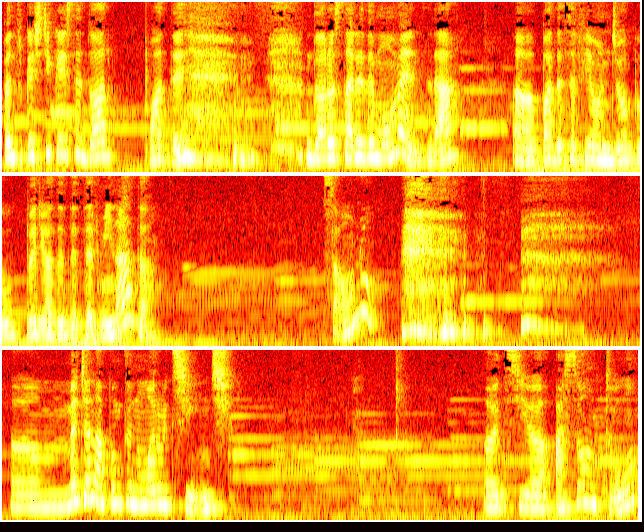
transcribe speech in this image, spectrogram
Pentru că știi că este doar, poate, doar o stare de moment, da? Uh, poate să fie un job pe o perioadă determinată. Sau nu. uh, mergem la punctul numărul 5. Îți uh, asumi tu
